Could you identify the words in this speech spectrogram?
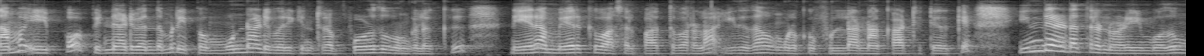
நம்ம இப்போ பின்னாடி வந்தோம்னா இப்போ முன்னாடி வருகின்ற பொழுது உங்களுக்கு நேராக மேற்கு வாசல் பார்த்து வரலாம். இதுதான் உங்களுக்கு ஃபுல்லாக நான் காட்டிகிட்டு இருக்கேன். இந்த இடத்துல நுழையும் போதும்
